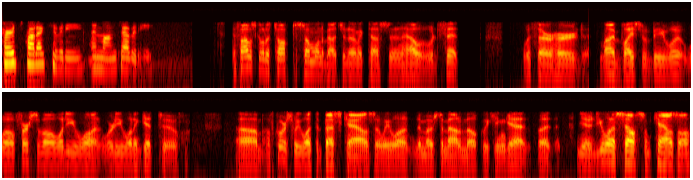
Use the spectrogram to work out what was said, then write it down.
herd's productivity and longevity. If I was going to talk to someone about genomic testing and how it would fit with their herd, my advice would be well, first of all, what do you want? Where do you want to get to? Um, of course, we want the best cows and we want the most amount of milk we can get. But you know, do you want to sell some cows off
